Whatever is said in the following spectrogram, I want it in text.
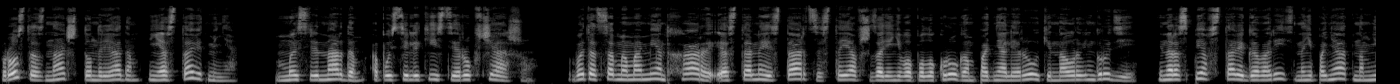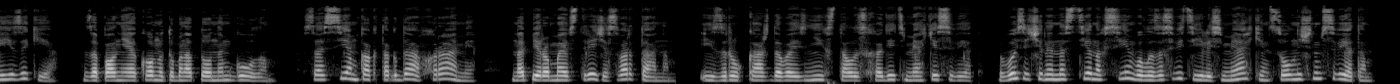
Просто знать, что он рядом и не оставит меня. Мы с Ленардом опустили кисти рук в чашу. В этот самый момент Хары и остальные старцы, стоявшие сзади него полукругом, подняли руки на уровень груди и нараспев стали говорить на непонятном мне языке, заполняя комнату монотонным гулом. Совсем как тогда, в храме, на первой моей встрече с Вартаном. Из рук каждого из них стал исходить мягкий свет. Высеченные на стенах символы засветились мягким солнечным светом,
